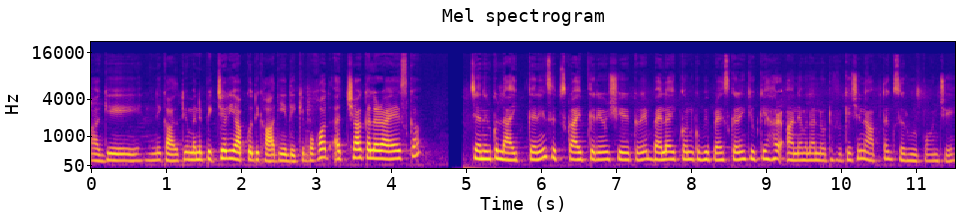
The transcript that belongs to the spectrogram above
आगे निकालती हूँ। मैंने पिक्चर ही आपको दिखा दी है। देखिए, बहुत अच्छा कलर आया है इसका। चैनल को लाइक करें सब्सक्राइब करें और शेयर करें। बेल आइकन को भी प्रेस करें क्योंकि हर आने वाला नोटिफिकेशन आप तक ज़रूर पहुँचे।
